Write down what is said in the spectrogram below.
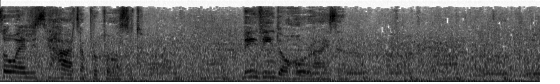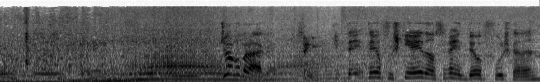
Sou Alice Hart a propósito. Bem-vindo ao Horizon. Diogo Braga, Sim, tem, tem o Fusquinha aí? Não, você vendeu o Fusca, né?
